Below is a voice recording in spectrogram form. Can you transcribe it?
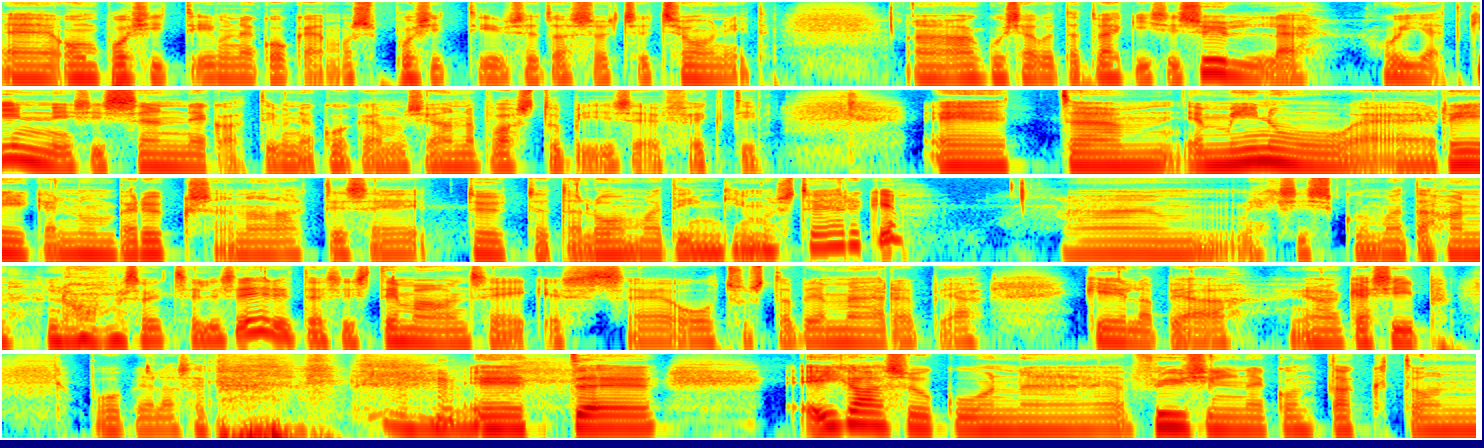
eh, on positiivne kogemus, positiivsed assotsiatsioonid. aga kui sa võtad vägisi sülle, hoiad kinni, siis see on negatiivne kogemus ja annab vastupidise efekti. et ähm, minu eh, reegel number üks on alati see, et töötada loomatingimuste järgi ehk siis, kui ma tahan looma sotsialiseerida, siis tema on see, kes äh, otsustab ja määrab ja keelab ja, ja käsib, poob ja laseb mm. -hmm. et äh, igasugune füüsiline kontakt on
